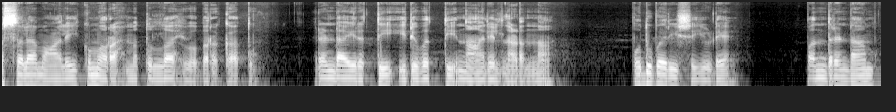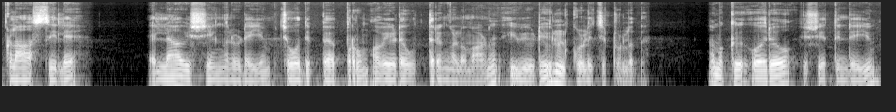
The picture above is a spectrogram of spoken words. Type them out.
അസ്സലാമു അലൈക്കും വറഹമത്തല്ലാഹി വബർക്കാത്തു രണ്ടായിരത്തി ഇരുപത്തി നാലിൽ നടന്ന പൊതുപരീക്ഷയുടെ പന്ത്രണ്ടാം ക്ലാസ്സിലെ എല്ലാ വിഷയങ്ങളുടെയും ചോദ്യപേപ്പറും അവയുടെ ഉത്തരങ്ങളുമാണ് ഈ വീഡിയോയിൽ ഉൾക്കൊള്ളിച്ചിട്ടുള്ളത്. നമുക്ക് ഓരോ വിഷയത്തിന്റെയും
